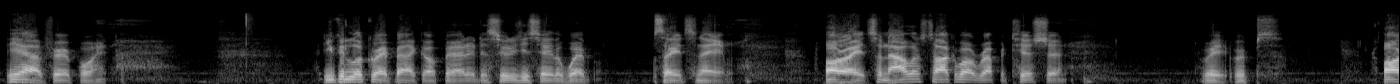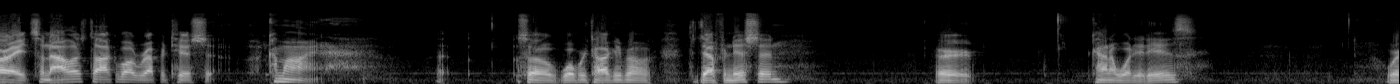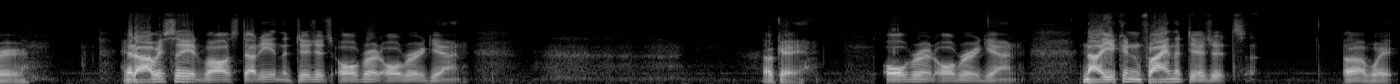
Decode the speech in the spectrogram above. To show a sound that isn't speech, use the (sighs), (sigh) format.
Yeah, fair point. You can look right back up at it as soon as you say the website's name. Alright, so now let's talk about repetition. Wait, whoops. Alright, so now let's talk about repetition. Come on. So what we're talking about, the definition, or kind of what it is, where it obviously involves studying the digits over and over again. Okay. Over and over again. Now you can find the digits. Oh, wait.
